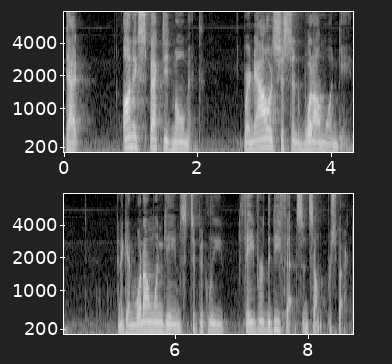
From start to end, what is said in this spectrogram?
that unexpected moment where now it's just a one on one game. And again, one on one games typically favor the defense in some respect.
